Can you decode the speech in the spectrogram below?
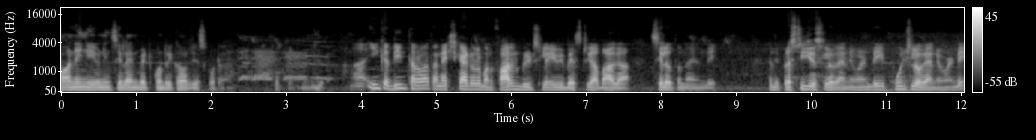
మార్నింగ్ ఈవినింగ్ సిలైన్ పెట్టుకొని రికవర్ చేసుకుంటాం. ఇంకా దీని తర్వాత నెక్స్ట్ కేటగిరీలో మన ఫారెన్ బ్రీడ్స్లో ఏవి బెస్ట్గా బాగా సేల్ అవుతున్నాయండి? అది ప్రెస్టీజియస్లో కానివ్వండి పూంచ్లో కానివ్వండి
